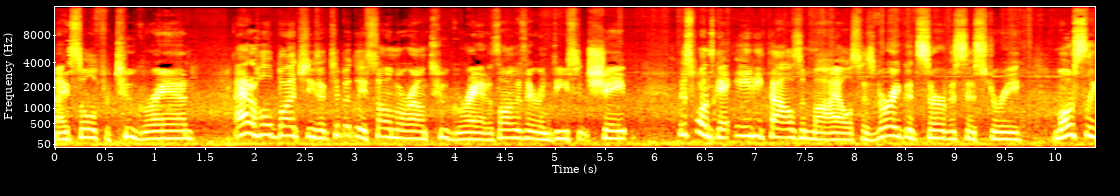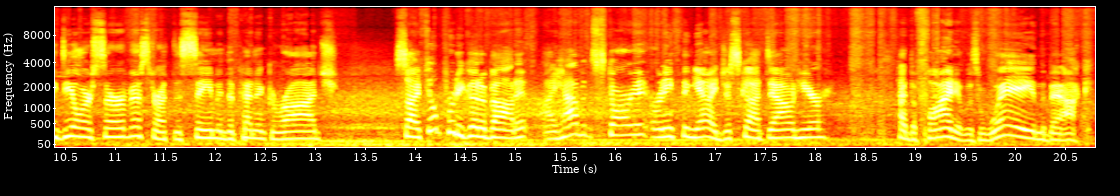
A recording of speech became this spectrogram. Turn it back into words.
I sold for two grand. I had a whole bunch of these. I typically sell them around two grand as long as they're in decent shape. This one's got 80,000 miles, has very good service history, mostly dealer serviced or at the same independent garage. So I feel pretty good about it. I haven't started or anything yet. I just got down here. Had to find it. it was way in the back.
